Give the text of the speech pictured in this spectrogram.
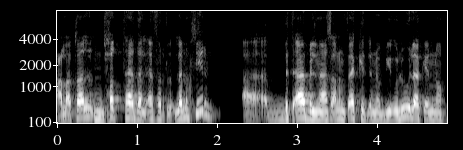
على الأقل مم. تحط هذا الافورت لأنه كثير آه، بتقابل ناس أنا متأكد إنه بيقولوا لك إنه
